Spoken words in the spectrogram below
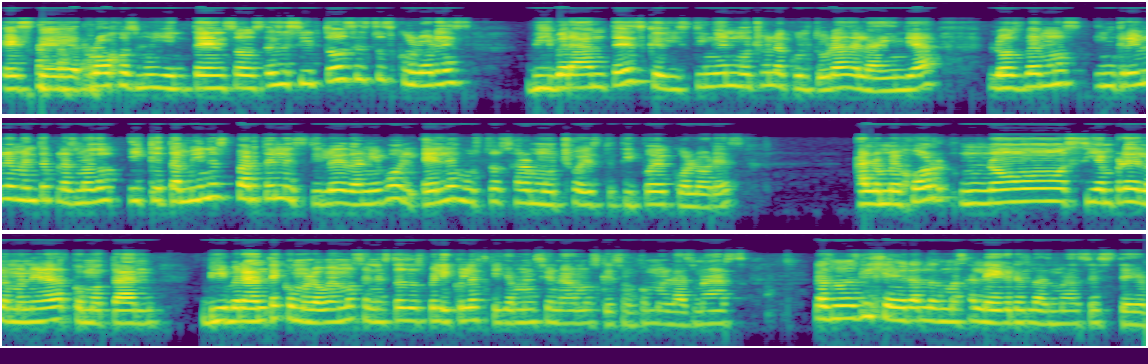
Este, rojos muy intensos, es decir, todos estos colores vibrantes que distinguen mucho la cultura de la India, los vemos increíblemente plasmados y que también es parte del estilo de Danny Boyle. Él le gusta usar mucho este tipo de colores. A lo mejor no siempre de la manera como tan vibrante como lo vemos en estas dos películas que ya mencionábamos que son como las más las más ligeras, las más alegres, las más este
